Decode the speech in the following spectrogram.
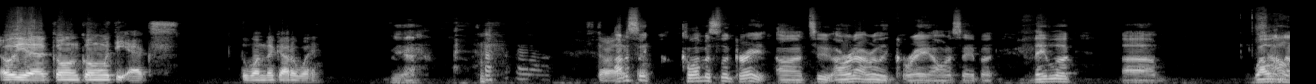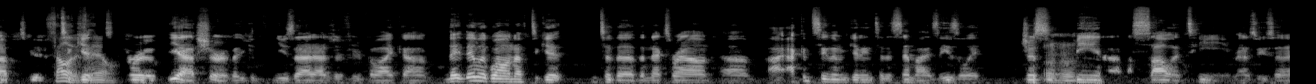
Oh yeah, going going with the X, the one that got away. Yeah. Honestly, Columbus looked great uh, too. Or not really great, I want to say, but they look um, well Solid. enough to, to get through. Yeah, sure. That you could use that as if you feel like um, they they look well enough to get to the the next round. Um, I, I could see them getting to the semis easily, just mm-hmm. being a, a, solid team, as you say.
